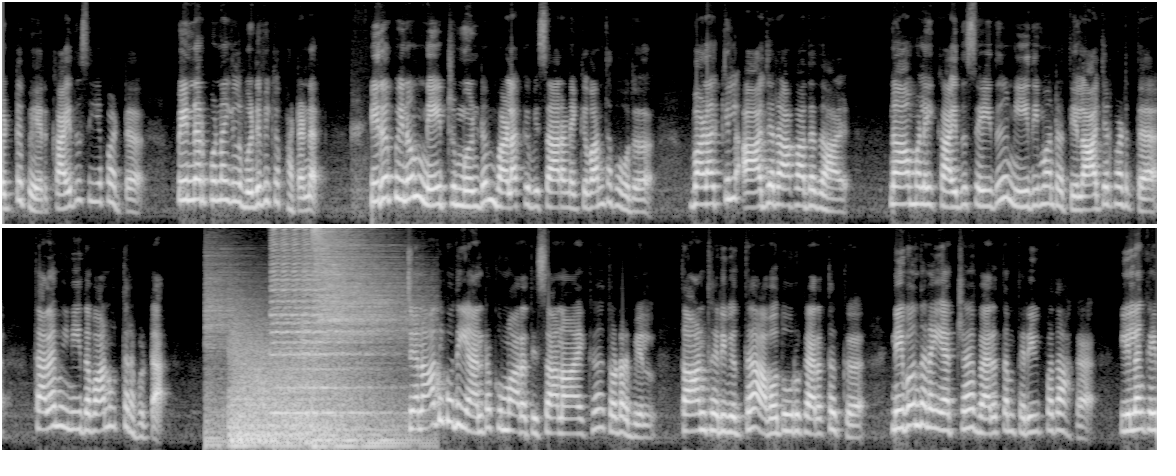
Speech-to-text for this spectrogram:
எட்டு பேர் கைது செய்யப்பட்டு பின்னர் புனையில் விடுவிக்கப்பட்டனர். இருப்பினும் நேற்று மீண்டும் வழக்கு விசாரணைக்கு வந்தபோது வழக்கில் ஆஜராகாததால் நாமலை கைது செய்து நீதிமன்றத்தில் ஆஜர்படுத்த தலைமை நீதவான் உத்தரவிட்டார். ஜனாதிபதி அன்றகுமார திசாநாயக்க தொடர்பில் தான் தெரிவித்த அவதூறு கருத்துக்கு நிபந்தனையற்ற வருத்தம் தெரிவிப்பதாக இலங்கை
